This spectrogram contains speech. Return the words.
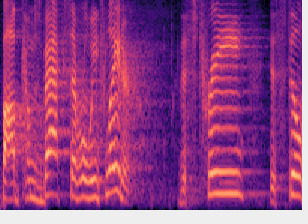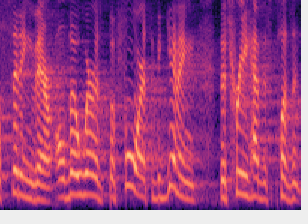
Bob comes back several weeks later. This tree is still sitting there. Although, whereas before, at the beginning, the tree had this pleasant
